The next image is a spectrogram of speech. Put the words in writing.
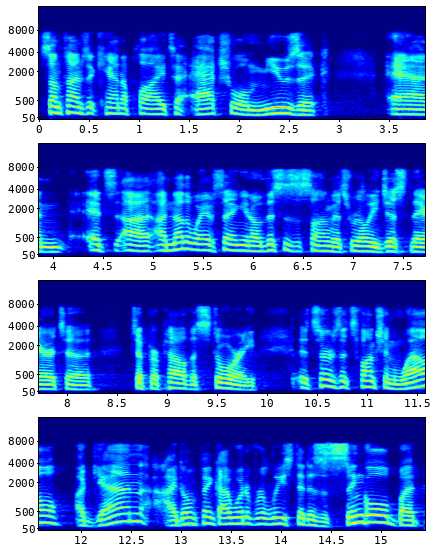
sometimes it can apply to actual music. And it's uh, another way of saying, you know, this is a song that's really just there to to propel the story. It serves its function well. Again, I don't think I would have released it as a single, but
